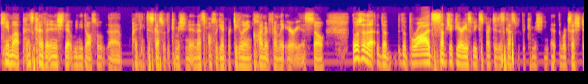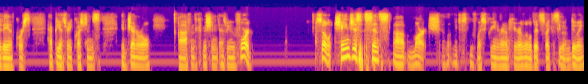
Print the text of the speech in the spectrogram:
came up as kind of an issue that we need to also, uh, I think, discuss with the commission, and that's also again particularly in climate-friendly areas. So, those are the, the the broad subject areas we expect to discuss with the commission at the work session today, and of course, happy to answer any questions in general uh, from the commission as we move forward. So, changes since uh, March. And let me just move my screen around here a little bit so I can see what I'm doing.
